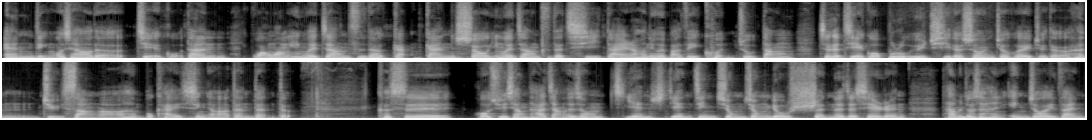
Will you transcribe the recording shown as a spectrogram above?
ending 我想要的结果，但往往因为这样子的感感受，因为这样子的期待，然后你会把自己困住。当这个结果不如预期的时候，你就会觉得很沮丧啊，很不开心啊，等等的。可是，或许像他讲的这种眼眼睛炯炯有神的这些人，他们就是很 enjoy 在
